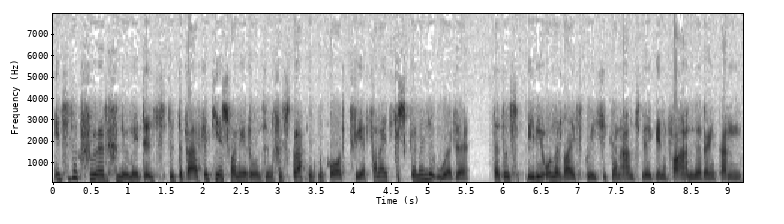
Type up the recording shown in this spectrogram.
En soos ek vroeër genoem het, is dit werklik eers wanneer ons in gesprek met mekaar tree vanuit verskillende oorde dat ons hierdie onderwyskwessie kan aanspreek en 'n verandering kan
